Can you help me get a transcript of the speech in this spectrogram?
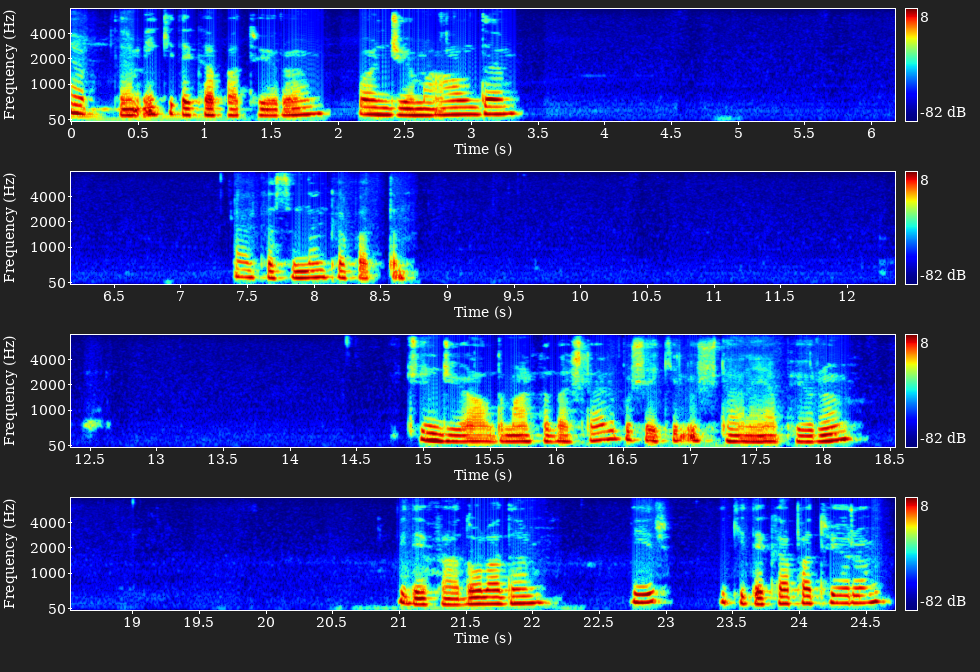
Yaptım. İki de kapatıyorum. Boncuğumu aldım. Arkasından kapattım. Üçüncüyü aldım arkadaşlar. Bu şekil üç tane yapıyorum. Bir defa doladım. Bir, iki de kapatıyorum.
